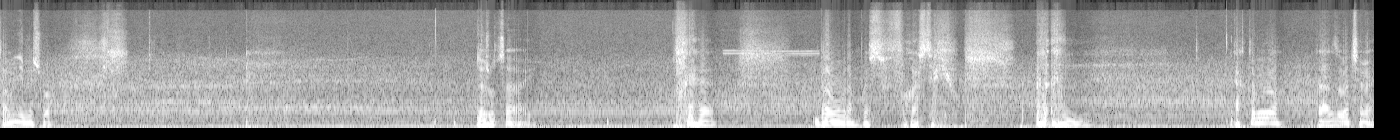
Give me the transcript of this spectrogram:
To mi nie wyszło. Zarzucaj. Brawo bramkarz fucha strzelił. Jak to było? Teraz zobaczymy.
